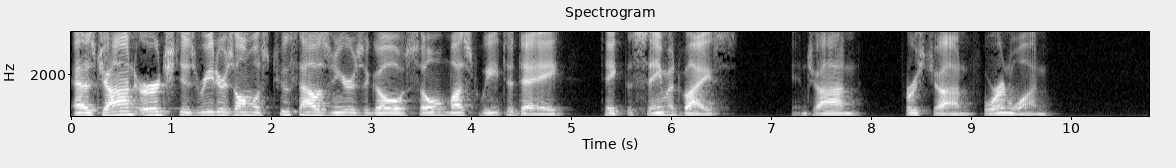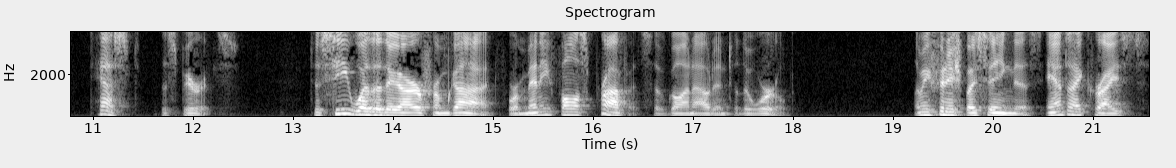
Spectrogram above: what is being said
As John urged his readers almost 2,000 years ago, so must we today take the same advice in John, 1 John 4 and 1. Test the spirits to see whether they are from God, for many false prophets have gone out into the world. Let me finish by saying this Antichrists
